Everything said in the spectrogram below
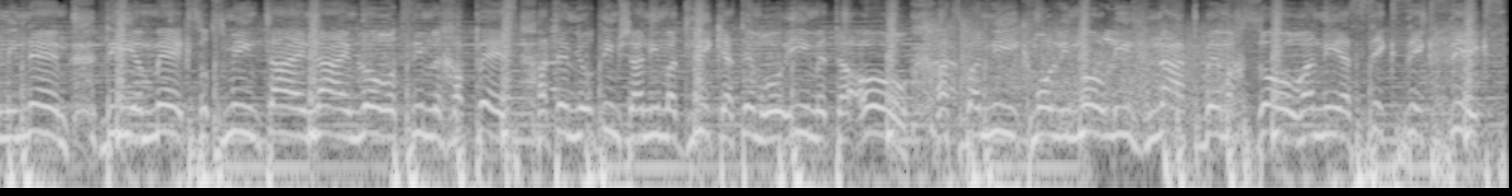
אמינם, DMX עוצמים את העיניים, לא רוצים לחפש. אתם יודעים שאני מדליק כי אתם רואים את האור. עצבני כמו לימור לבנת במחזור אני ה sick sick six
